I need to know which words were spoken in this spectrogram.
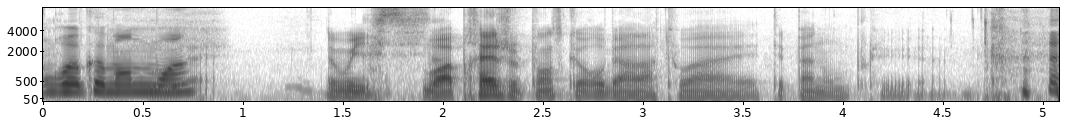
on recommande moins. Ouais. Oui, ça. bon, après, je pense que Robert D'Artois était pas non plus. euh,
